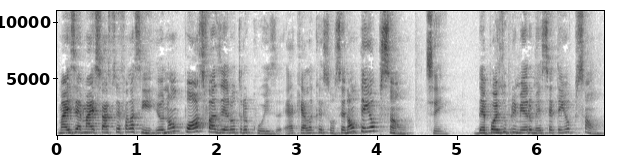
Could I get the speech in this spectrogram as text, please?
mas é mais fácil você falar assim, eu não posso fazer outra coisa. É aquela questão, você não tem opção. Sim. Depois do primeiro mês você tem opção.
